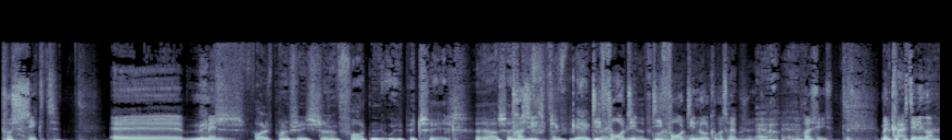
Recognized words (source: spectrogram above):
på sigt. Øh, men Mens folkepensionisterne får den udbetalt. Altså, præcis, De, de, bliver de får de, de, får de fremover. 0,3 procent. Ja, ja. Præcis. Men Kaj Stillinger, ja,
